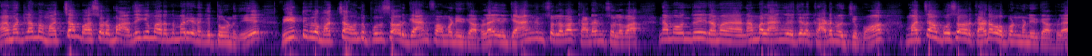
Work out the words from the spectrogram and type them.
அது மட்டும் இல்லாம மச்சான் பாசம் ரொம்ப அதிகமா இருந்த மாதிரி எனக்கு தோணுது. வீட்டுக்குள்ள மச்சான் வந்து புதுசா ஒரு கேங் ஃபார்ம் பண்ணிருக்காப்ல இது கேங்னு சொல்லவா கடன் சொல்லவா? நம்ம வந்து நம்ம நம்ம லாங்குவேஜ்ல கடன் வச்சுப்போம். மச்சான் புதுசா ஒரு கடை ஓபன் பண்ணிருக்காப்ல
